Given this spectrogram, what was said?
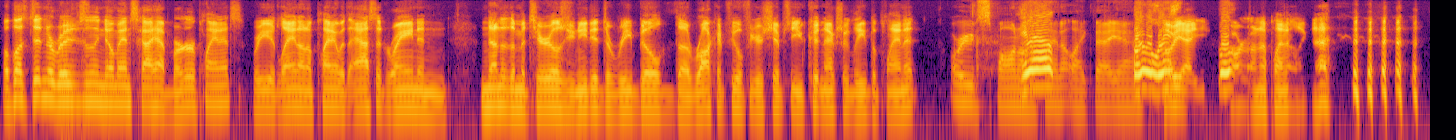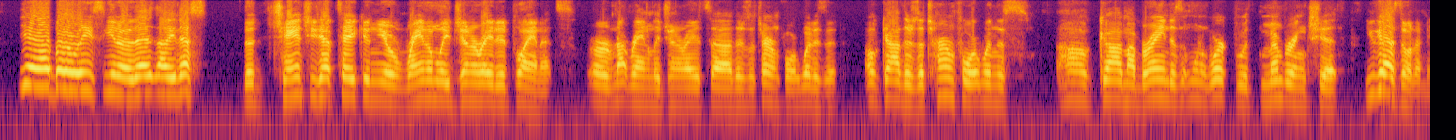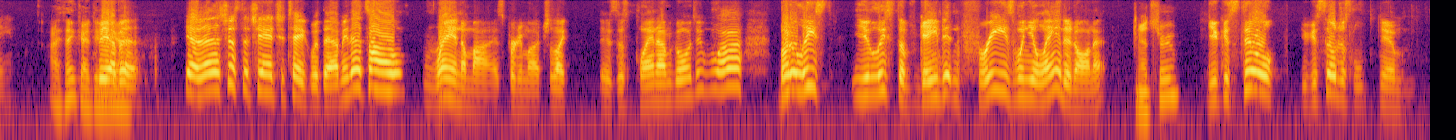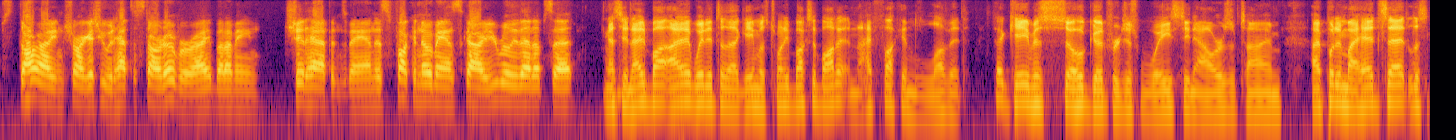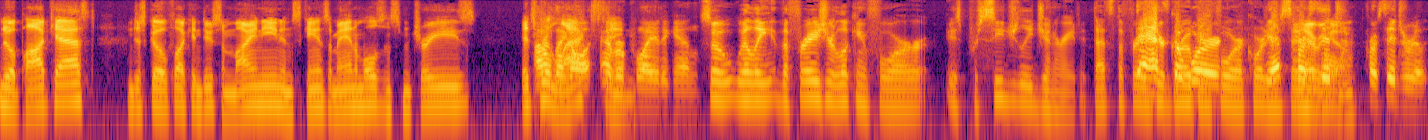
Well, plus, didn't originally No Man's Sky have murder planets where you'd land on a planet with acid rain and none of the materials you needed to rebuild the rocket fuel for your ship, so you couldn't actually leave the planet? or you'd spawn on Yeah. a planet like that yeah But at least, Oh yeah, you but- start on a planet like that. yeah, but at least you know that. I mean, that's the chance you'd have taken. You know, randomly generated planets, or not randomly generated. It's, uh, there's a term for it. What is it? Oh God, there's a term for it when this. Oh God, my brain doesn't want to work with remembering shit. You guys know what I mean. I think i do yeah, yeah, but yeah, that's just a chance you take with that. I mean, that's all randomized, pretty much. Like, is this planet I'm going to? Well, but at least, you, at least the game didn't freeze when you landed on it. That's true. You could still, you could still just, you know, start. I mean, sure, I guess you would have to start over, right? But I mean, shit happens, man. It's fucking No Man's Sky. Are you really that upset? That's it. I bought. I waited till that game was twenty bucks and bought it, and I fucking love it. That game is so good for just wasting hours of time. I put in my headset, listen to a podcast, and just go fucking do some mining and scan some animals and some trees. It's I don't relaxing. think I'll ever play it again. So, Willie, the phrase you're looking for is procedurally generated. That's the phrase That's you're the groping word. for, according Yep, to Sarah. There we procedurally. go.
